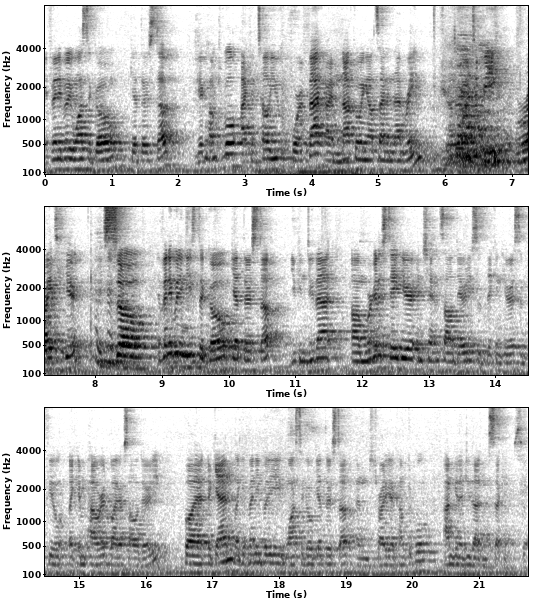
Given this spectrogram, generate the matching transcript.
if anybody wants to go get their stuff, get comfortable, I can tell you for a fact I'm not going outside in that rain. I'm going to be right here. So if anybody needs to go get their stuff, you can do that. Um, we're going to stay here and chant in solidarity so that they can hear us and feel like empowered by our solidarity. But again, like if anybody wants to go get their stuff and try to get comfortable, I'm going to do that in a second. So.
